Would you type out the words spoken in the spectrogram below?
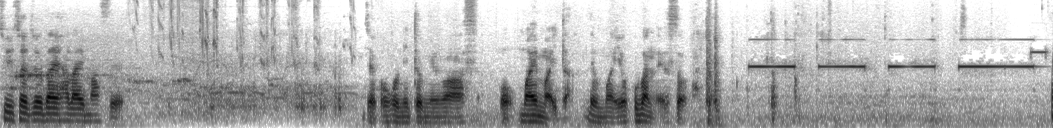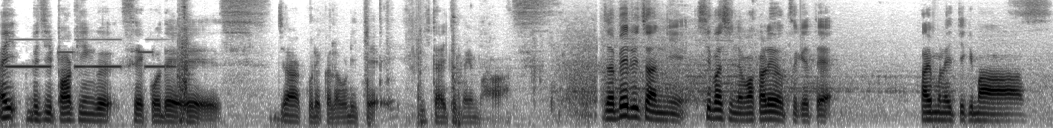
駐車場代払います。じゃあ、ここに止めます。お、前もいた。でもまあ、横番の予想。はい、無事パーキング成功です。じゃあ、これから降りていきたいと思います。じゃあ、ベルちゃんにしばしの別れを告げて、買い物行ってきます。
